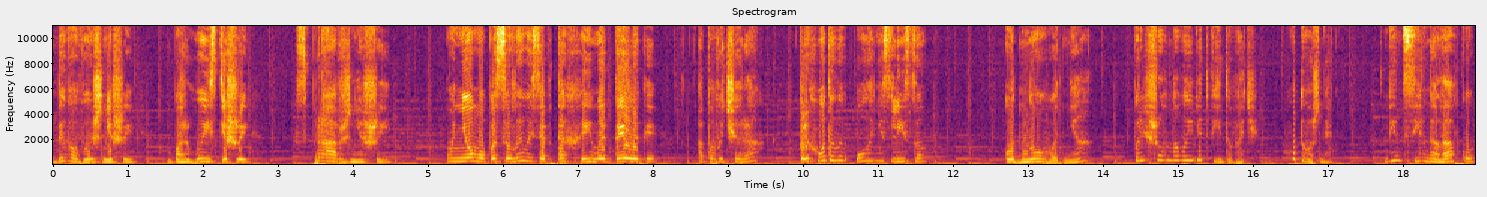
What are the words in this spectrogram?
дивовижніший, барвистіший, справжніший. У ньому поселилися птахи, метелики, а по вечорах приходили олені з лісу. Одного дня прийшов новий відвідувач, художник. Він сів на лавку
